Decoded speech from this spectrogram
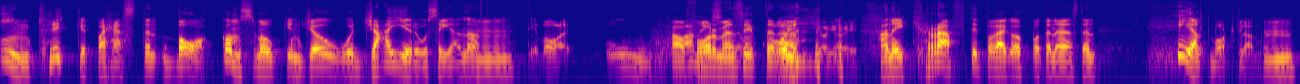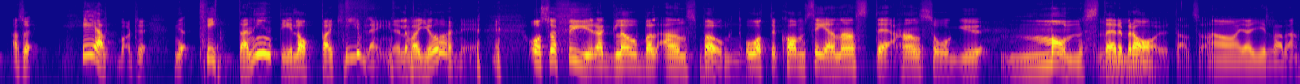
intrycket på hästen bakom Smoking Joe och Gyro senast, det var... Oh, Ja, vad formen mysigt det sitter där. Oj, oj, oj. Han är kraftigt på väg uppåt den här hästen. Helt bortglömd. Mm. Alltså helt bort. Tittar ni inte i lopparkiv längre, eller vad gör ni? Och så fyra Global Unspoked. Mm. Återkom senast. eh, Han såg ju monsterbra ut alltså. ja, jag gillar den.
